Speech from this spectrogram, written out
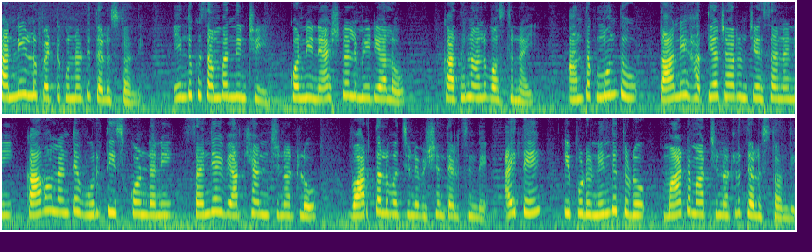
కన్నీళ్ళు పెట్టుకున్నట్టు తెలుస్తోంది. ఇందుకు సంబంధించి కొన్ని నేషనల్ మీడియాలో కథనాలు వస్తున్నాయి. అంతకుముందు తానే హత్యాచారం చేశానని కావాలంటే ఉరి తీసుకోండని సంజయ్ వ్యాఖ్యానించినట్లు వార్తలు వచ్చిన విషయం తెలిసిందే. అయితే ఇప్పుడు నిందితుడు మాట మార్చినట్లు తెలుస్తోంది.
